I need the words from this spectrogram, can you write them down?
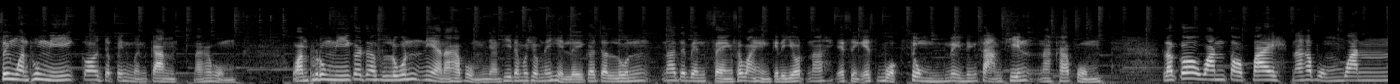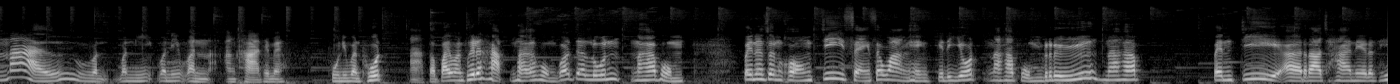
ซึ่งวันพรุ่งนี้ก็จะเป็นเหมือนกันนะครับผม วันพรุ่งนี้ก็จะลุ้นเนี่ยนะครับผมอย่างที่ท่านผู้ชมได้เห็นเลยก็จะลุ้นน่าจะเป็นแสงสว่างแห่งกิริยศนะ S.S. บวกสุ่ม 1-3 ชิ้นนะครับผมแล้วก็วันต่อไปนะครับผมวันหน้าวันวันนี้วันนี้วันอังคารใช่ไหมพรุ่งนี้วันพุธอะต่อไปวันพฤหัสนะครับผมก็จะลุ้นนะครับผมเป็นในส่วนของจี้แสงสว่างแห่งกิริยศนะครับผมหรือนะครับเป็นจี้อ่าราชาเนรเท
